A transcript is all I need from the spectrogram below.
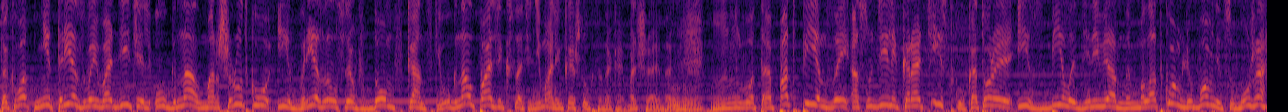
Так вот, нетрезвый водитель угнал маршрутку и врезался в дом в Канске. Угнал пазик, кстати, не маленькая штука-то такая, большая, да. М, Вот, а под Пензой осудили каратистку, которая избила деревянным молотком любовницу мужа.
